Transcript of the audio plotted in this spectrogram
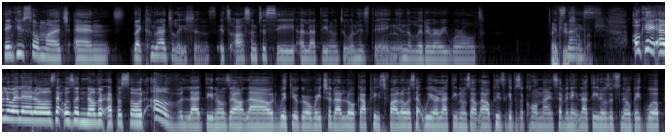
Thank you so much. And like, congratulations. It's awesome to see a Latino doing his thing in the literary world. Thank It's you nice. so much. Okay, LOLeros, that was another episode of Latinos Out Loud with your girl Rachel La Loca. Please follow us at We Are Latinos Out Loud. Please give us a call, 978 Latinos. It's no big whoop.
